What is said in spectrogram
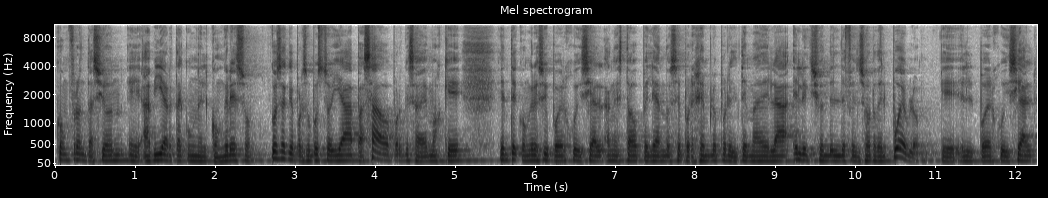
confrontación eh, abierta con el Congreso, cosa que por supuesto ya ha pasado, porque sabemos que entre Congreso y Poder Judicial han estado peleándose, por ejemplo, por el tema de la elección del defensor del pueblo, que el Poder Judicial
